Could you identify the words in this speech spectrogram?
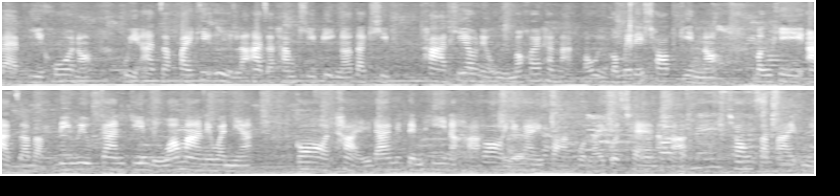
แบบอีโคเนาะอุ๋ยอาจจะไปที่อื่นแล้วอาจจะทำคลิปอีกเนาะแต่คลิปพาเที่ยวเนี่ยอุ๋ยไม่ค่อยถนัดเพราะอุ๋ยก็ไม่ได้ชอบกินเนาะบางทีอาจจะแบบรีวิวการกินหรือว่ามาในวันเนี้ย ก็ถ่ายได้ไม่เต็มที่นะคะ ก็ยังไงฝากกดไลค์กดแชร์นะคะ ช่องสไตล์อุ๋ย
